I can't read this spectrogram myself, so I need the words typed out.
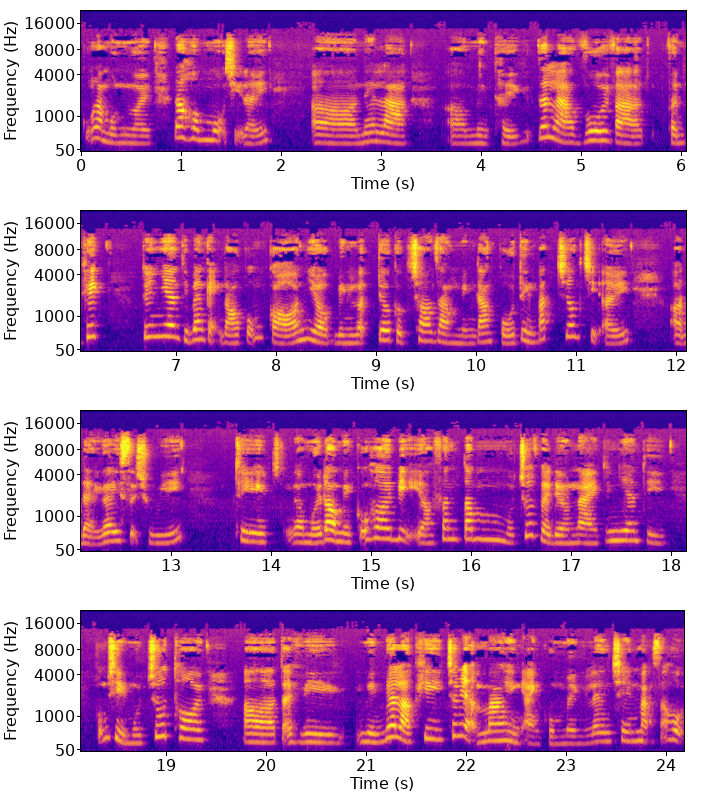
cũng là một người rất là hâm mộ chị đấy. Uh, nên là uh, mình thấy rất là vui và phấn khích. Tuy nhiên thì bên cạnh đó cũng có nhiều bình luận tiêu cực cho rằng mình đang cố tình bắt trước chị ấy uh, để gây sự chú ý. Thì uh, mới đầu mình cũng hơi bị uh, phân tâm một chút về điều này. Tuy nhiên thì cũng chỉ một chút thôi. À, tại vì mình biết là khi chấp nhận mang hình ảnh của mình lên trên mạng xã hội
